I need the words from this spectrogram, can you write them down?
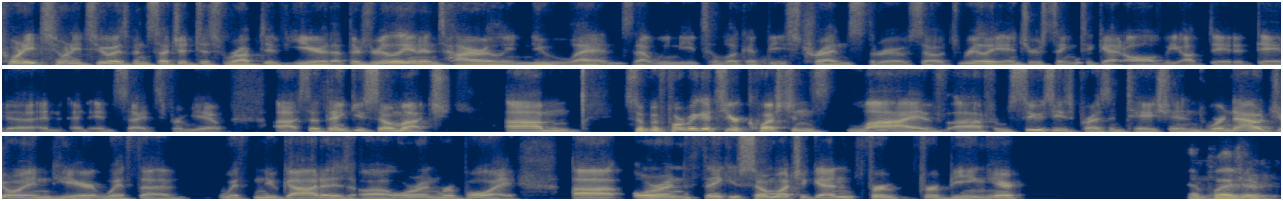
2022 has been such a disruptive year that there's really an entirely new lens that we need to look at these trends through. So it's really interesting to get all the updated data and, and insights from you. Uh, so thank you so much. Um, so before we get to your questions live uh, from Suzy's presentation, we're now joined here with uh, with Noogata's uh, Oren Raboy. Uh, Oren, thank you so much again for for being here. A pleasure.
